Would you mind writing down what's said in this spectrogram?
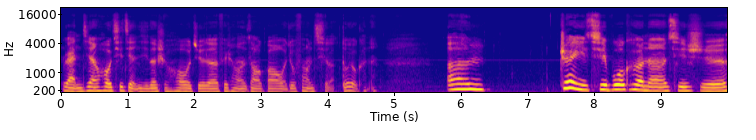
软件后期剪辑的时候我觉得非常的糟糕，我就放弃了，都有可能。嗯，这一期播客呢，其实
